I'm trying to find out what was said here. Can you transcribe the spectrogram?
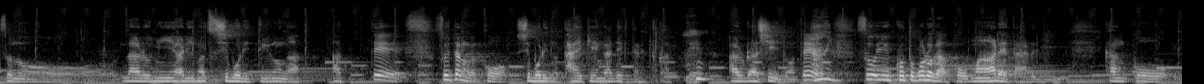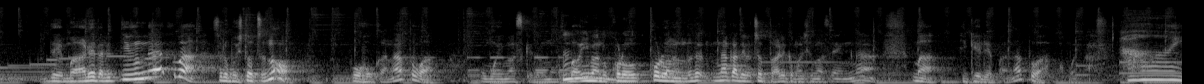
その鳴海有松絞りっていうのがあってそういったのがこう絞りの体験ができたりとかってあるらしいので、はい、そういうところがこう回れたり観光で回れたりっていうんであればそれも一つの方法かなとは思いますけども、まあ、今のコロコロナの中ではちょっとあれかもしれませんが、まあ、いければなとは思います。はい、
